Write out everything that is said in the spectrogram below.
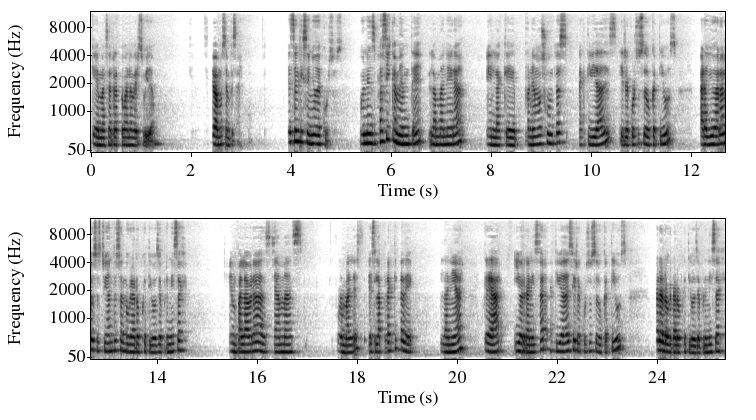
que más al rato van a ver su video. Así que vamos a empezar. ¿Qué es el diseño de cursos? Bueno, es básicamente la manera en la que ponemos juntas actividades y recursos educativos para ayudar a los estudiantes a lograr objetivos de aprendizaje. En palabras ya más formales, es la práctica de planear, crear y organizar actividades y recursos educativos para lograr objetivos de aprendizaje.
